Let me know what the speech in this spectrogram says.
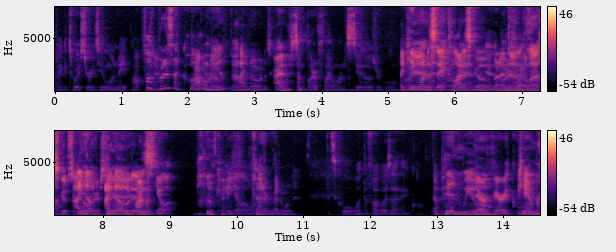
I like a Toy Story 2 one they popped in Fuck, there. what is that called, I don't know. man? I don't know what it's called. I had some butterfly ones too. Those were cool. I Oh, keep yeah, wanting I to say had that one, yeah. kaleidoscope, Yeah, but I know one. it's. Kaleidoscope's the I know. colors, I yeah, know yeah, it yeah. Mine was yellow. I Okay. had a yellow one. Kind of red one. It's cool. What the fuck was that thing called? A pinwheel. They were very cool. camera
